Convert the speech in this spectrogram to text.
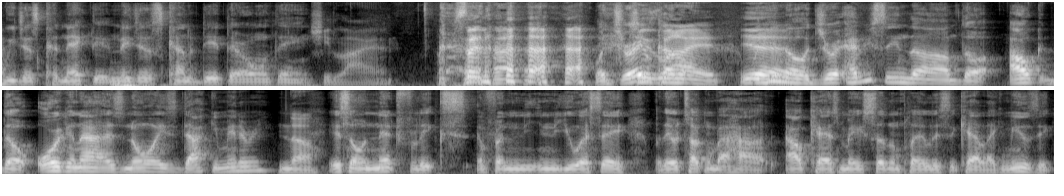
We just connected, and they just kind of did their own thing. She lying. But Drake She's lying. but Yeah. you know, Drake. Have you seen the um, the out the Organized Noize documentary? No. It's on Netflix from in the USA. But they were talking about how Outkast made Southernplayalisticadillacmuzik.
